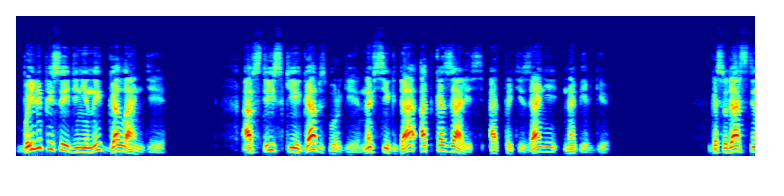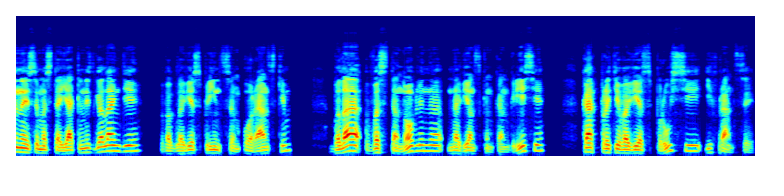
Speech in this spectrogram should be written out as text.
были присоединены к Голландии. Австрийские Габсбурги навсегда отказались от притязаний на Бельгию. Государственная самостоятельность Голландии во главе с принцем Оранским была восстановлена на Венском конгрессе как противовес Пруссии и Франции.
